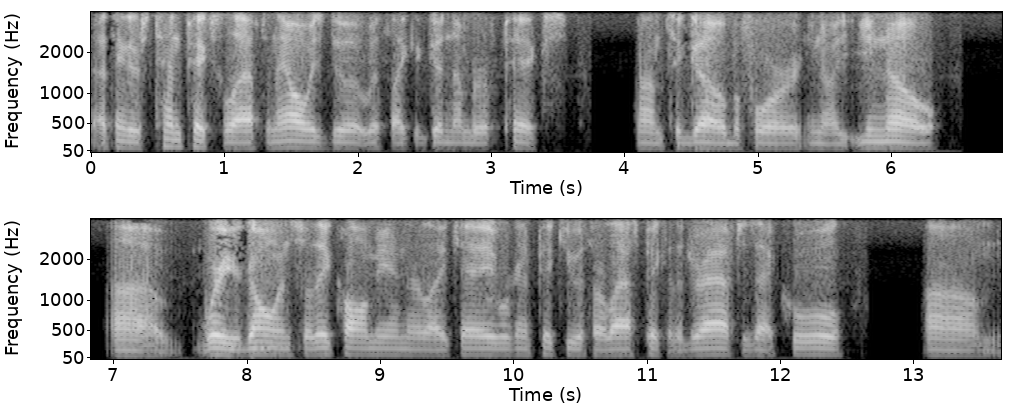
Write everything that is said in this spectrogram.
I think there's 10 picks left and they always do it with like a good number of picks um to go before, you know, you know uh where you're going. So they call me and they're like, "Hey, we're going to pick you with our last pick of the draft. Is that cool?" Um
